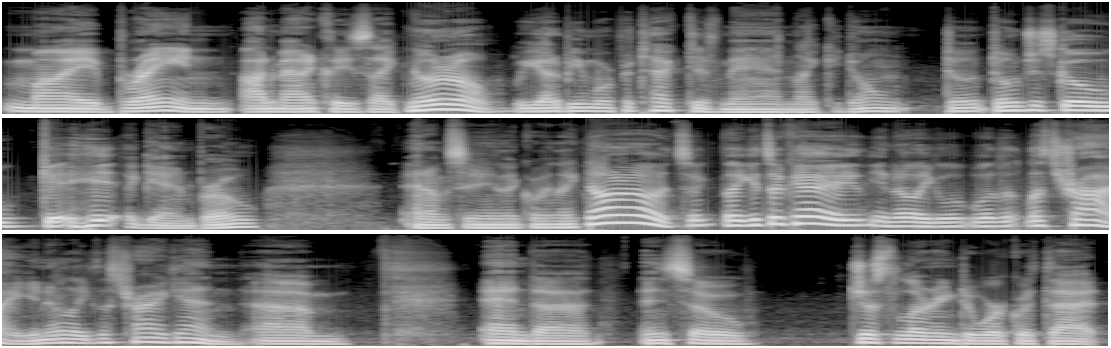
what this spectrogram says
my brain automatically is like no no no we got to be more protective man like you don't don't don't just go get hit again bro and I'm sitting there going like, no, no, no, it's like, it's okay, you know, like well, let's try, you know, like let's try again. Um, and uh, and so just learning to work with that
